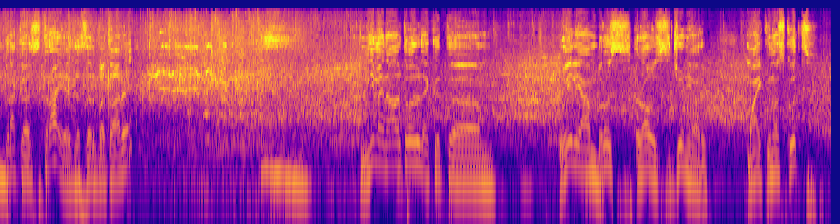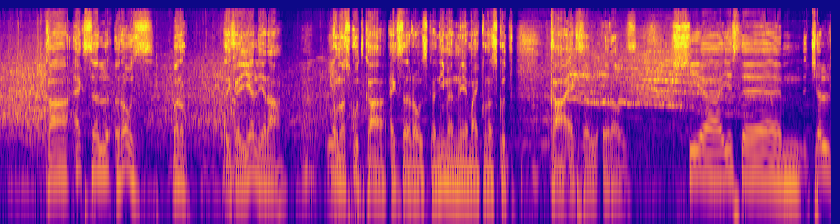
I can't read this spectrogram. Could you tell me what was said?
îmbracă straie de sărbătoare. Nimeni altul decât uh, William Bruce Rose Jr., mai cunoscut ca Axel Rose. Mă rog, adică el era cunoscut ca Axel Rose, că nimeni nu e mai cunoscut ca Axel Rose. Și uh, este um, cel,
